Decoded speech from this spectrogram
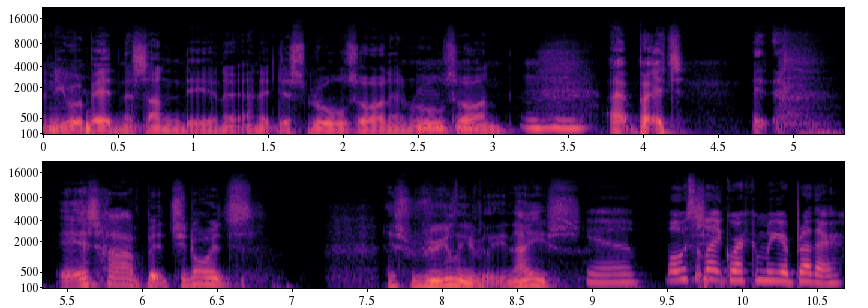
and you go to bed on the Sunday, and it, and it just rolls on and rolls Mm-hmm. on. Uh, but it's, it, it is hard. But you know, it's, it's really really nice. yeah. What was it like working with your brother?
